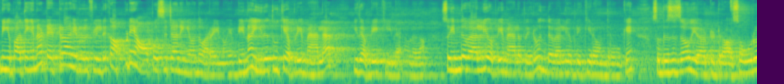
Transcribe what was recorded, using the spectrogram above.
நீங்கள் பார்த்தீங்கன்னா டெட்ராஹைட்ரல் ஃபீல்டுக்கு அப்படியே ஆப்போசிட்டாக நீங்கள் வந்து வரையணும். எப்படின்னா இதை தூக்கி அப்படியே மேலே இது அப்படியே கீழே அவ்வளோதான் ஸோ இந்த வேல்யூ அப்படியே மேலே போயிடும் இந்த வேல்யூ அப்படியே கீழே வந்துடும் okay so this is how you how to draw so ஒரு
